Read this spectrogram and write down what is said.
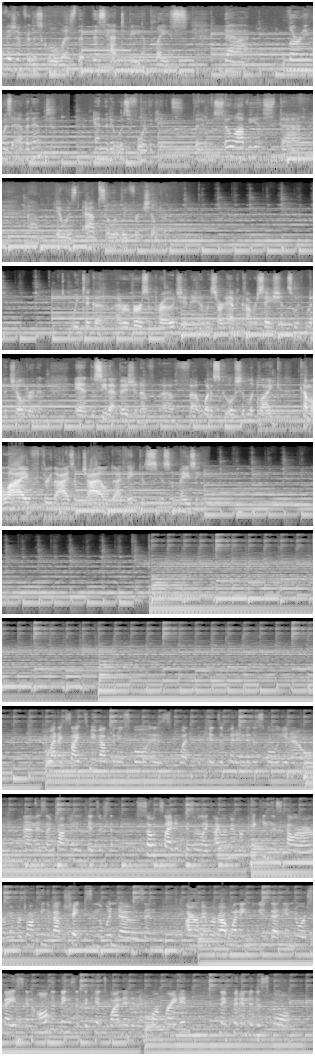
vision for the school was that this had to be a place that learning was evident and that it was for the kids, that it was so obvious that um, it was absolutely for children. We took a, a reverse approach and, and, we started having conversations with, with the children and, and to see that vision of, of uh, what a school should look like come alive through the eyes of a child I think is, is amazing. What excites me about the new school is what the kids have put into the school. You know, um, as I'm talking to the kids, they're so excited because they're like, I remember picking this color. I remember talking about shapes in the windows, and I remember about wanting to use that indoor space and all the things that the kids wanted and incorporated, they put into the school.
